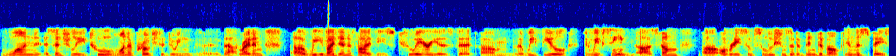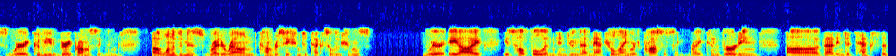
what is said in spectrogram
one essentially tool, one approach to doing uh, that, right? And uh, we've identified these two areas that um, that we feel, and we've seen uh, some uh, already some solutions that have been developed in this space where it could be very promising. And uh, one of them is right around conversation to text solutions, where AI is helpful in, in doing that natural language processing, right? Converting uh, that into text that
